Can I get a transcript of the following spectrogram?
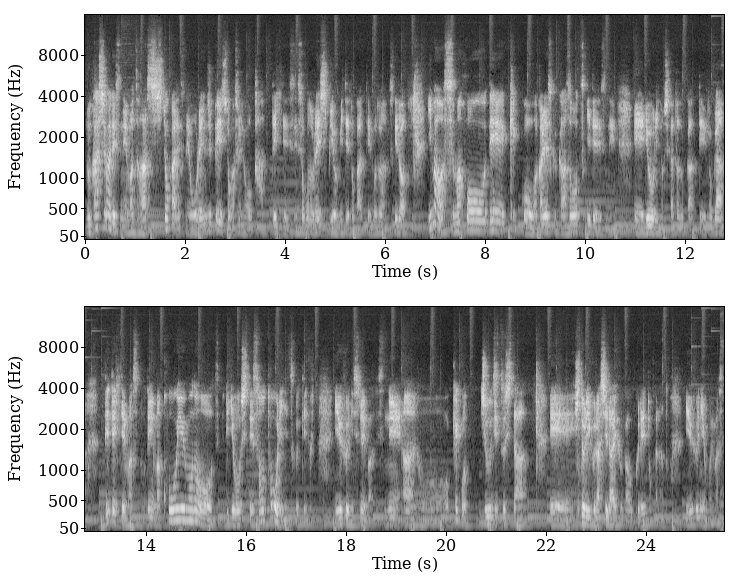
昔はですね、まあ、雑誌とかですね、オレンジページとかそういうのを買ってきてですね、そこのレシピを見てとかっていうことなんですけど、今はスマホで結構わかりやすく画像付きでですね、えー、料理の仕方とかっていうのが出てきてますので、まあ、こういうものを利用してその通りに作っていくというふうにすればですね、あの結構充実した、えー一人暮らしライフが送れるのかなというふうに思います。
